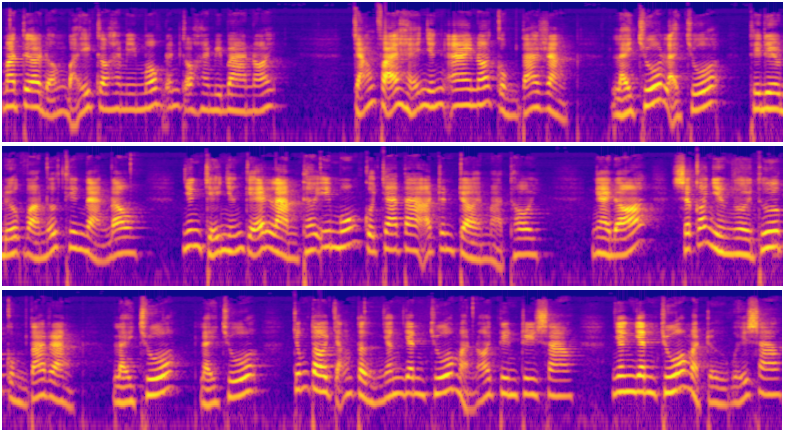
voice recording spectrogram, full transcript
Matthew đoạn 7 câu 21 đến câu 23 nói Chẳng phải hễ những ai nói cùng ta rằng Lạy Chúa, lạy Chúa thì đều được vào nước thiên đàng đâu. Nhưng chỉ những kẻ làm theo ý muốn của cha ta ở trên trời mà thôi. Ngày đó sẽ có nhiều người thưa cùng ta rằng Lạy Chúa, lạy Chúa chúng tôi chẳng từng nhân danh Chúa mà nói tiên tri sao? Nhân danh Chúa mà trừ quỷ sao?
